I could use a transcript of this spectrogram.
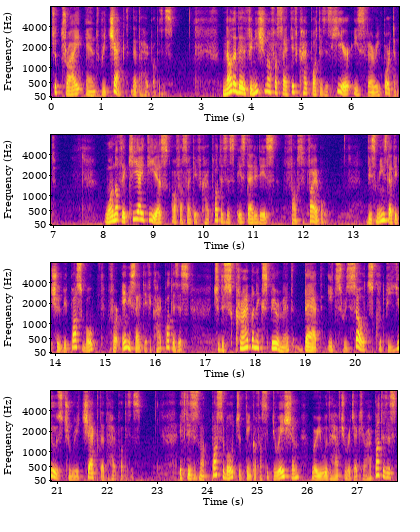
to try and reject that hypothesis. Now the definition of a scientific hypothesis here is very important. One of the key ideas of a scientific hypothesis is that it is falsifiable. This means that it should be possible for any scientific hypothesis to describe an experiment that its results could be used to reject that hypothesis. If this is not possible, to think of a situation where you would have to reject your hypothesis,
